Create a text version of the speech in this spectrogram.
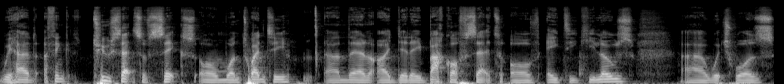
we had I think two sets of six on 120, and then I did a back off set of 80 kilos, uh, which was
